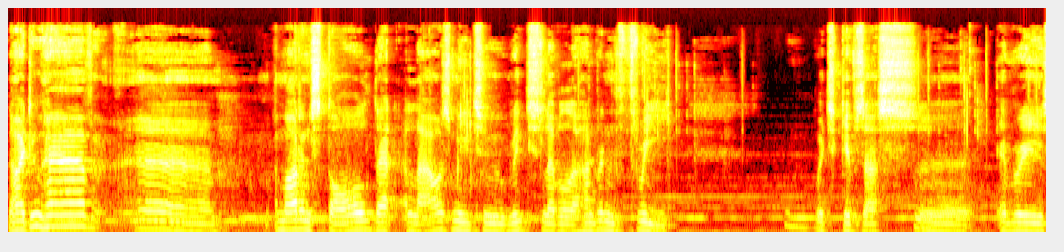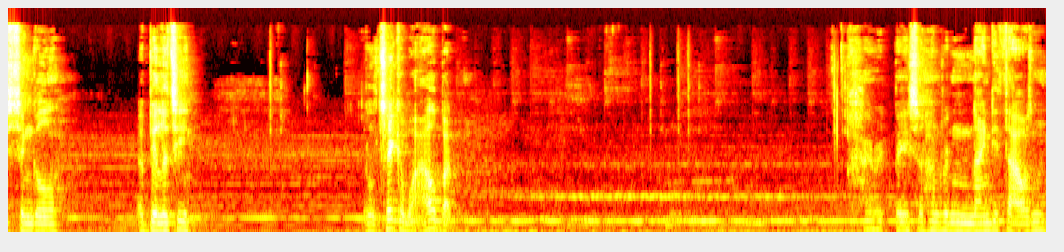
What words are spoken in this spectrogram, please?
Now I do have uh, a mod installed that allows me to reach level 103, which gives us uh, every single ability. It'll take a while, but pirate base 190,000.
